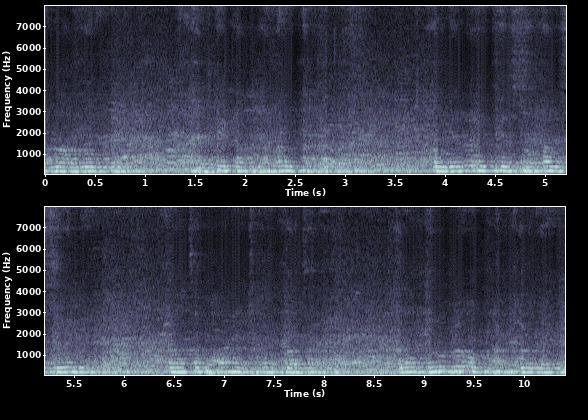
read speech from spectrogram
abaaru xidhiidha binamayda hooyalaha intee sanqara suuli loo tabcona jumqurtaqanta ಸಿಗಲಿ ಅನ್ನೋಂಥ ಭಾವನೆ ಇಟ್ಕೊಂಡು ಕೊಡ್ತಾರೆ ಅದನ್ನು ದುರುಪಯೋಗ ಮಾಡ್ಕೊಳ್ಳದೆ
